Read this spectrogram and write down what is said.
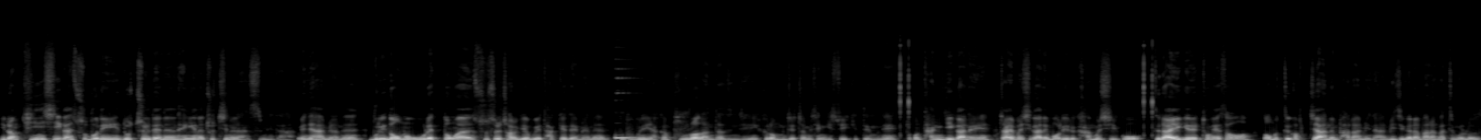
이런 긴 시간 수분이 노출되는 행위 는 좋지는 않습니다. 왜냐하면은 물이 너무 오랫동안 수술 절개 부에 닿게 되면은 그 부분이 약간 불어난다든지 그런 문제점이 생길 수 있기 때문에 조금 단기간에 짧은 시간에 머리를 감으시고 드라이기를 통해서 너무 뜨겁지 않은 바람이나 미지근한 바람 같은 걸로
